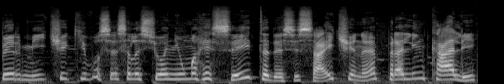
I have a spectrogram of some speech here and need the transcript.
permite que você selecione uma receita desse site, né, para linkar ali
